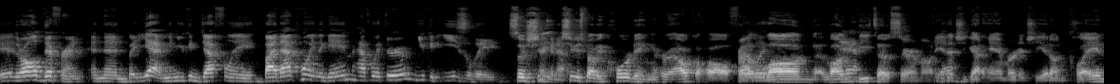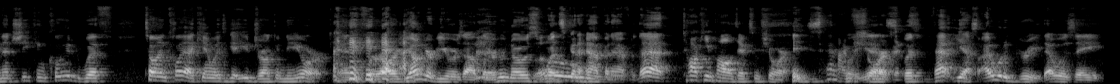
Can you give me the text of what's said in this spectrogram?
Eh, they're all different. And then, but yeah, I mean, you can definitely by that point in the game, halfway through, you could easily So Check she it out. she was probably hoarding her alcohol for Probably. a long a long Yeah. veto ceremony, Yeah. and then she got hammered and she hit on Clay, and then she concluded with telling Clay, "I can't wait to get you drunk in New York." And for Yeah. our younger viewers out there, who knows what's going to happen after that? talking politics. I'm sure. Exactly. I'm sure yes, but that yes, I would agree. That was a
